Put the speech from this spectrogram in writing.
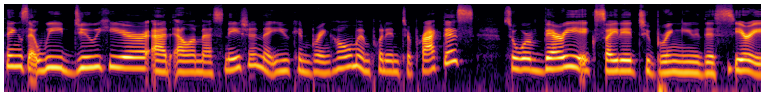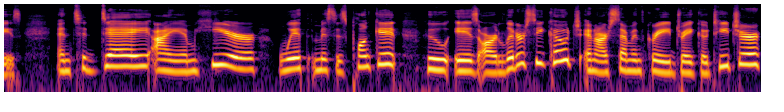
things that we do here at LMS Nation that you can bring home and put into practice. So we're very excited to bring you this series. And today I am here with Mrs. Plunkett, who is our literacy coach and our seventh grade Draco teacher.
